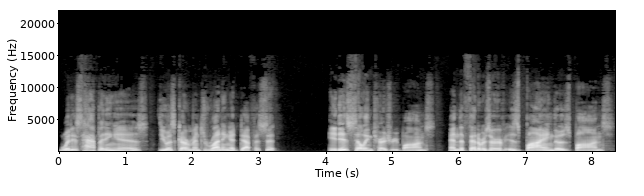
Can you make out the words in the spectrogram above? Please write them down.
What is happening is the U.S. government's running a deficit, it is selling Treasury bonds, and the Federal Reserve is buying those bonds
